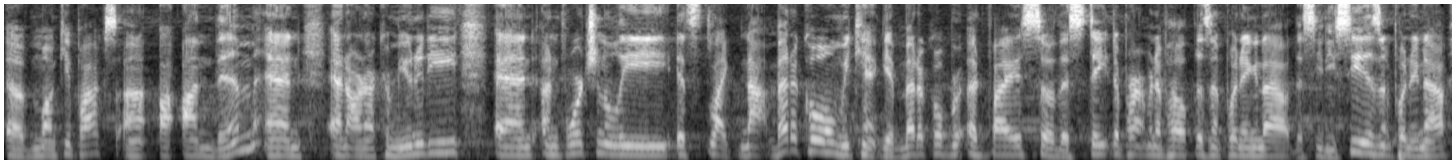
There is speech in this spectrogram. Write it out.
of monkeypox uh, uh, on them and, and on our community. And unfortunately, it's like not medical and we can't give medical advice. So the State Department of Health isn't putting it out, the CDC isn't putting it out.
